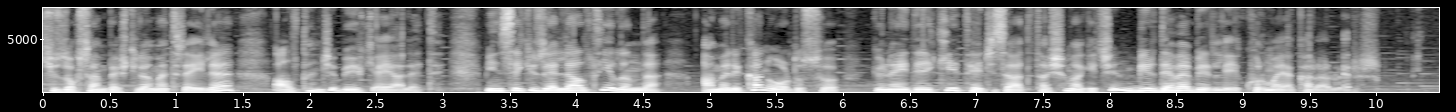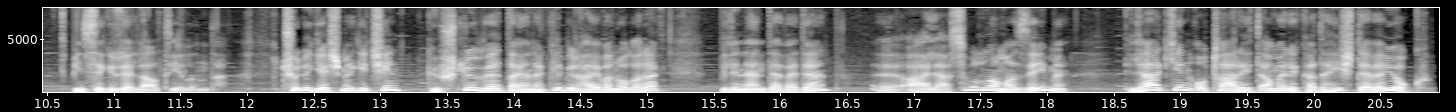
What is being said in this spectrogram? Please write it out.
295 kilometre ile 6. büyük eyaleti. 1856 yılında Amerikan ordusu güneydeki teçhizatı taşımak için bir deve birliği kurmaya karar verir. 1856 yılında. Çölü geçmek için güçlü ve dayanıklı bir hayvan olarak bilinen deveden e, alası bulunamaz değil mi? Lakin o tarihte Amerika'da hiç deve yok.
